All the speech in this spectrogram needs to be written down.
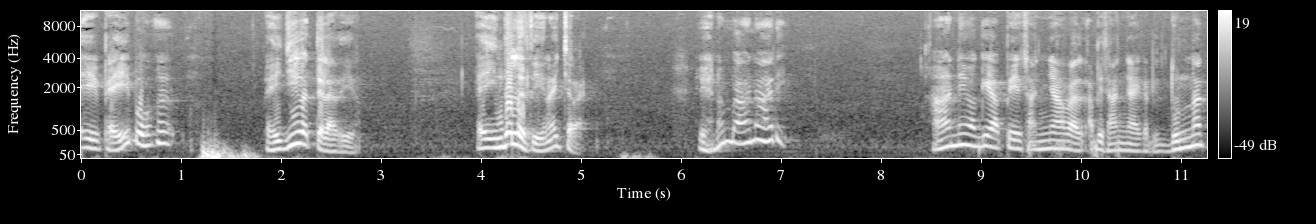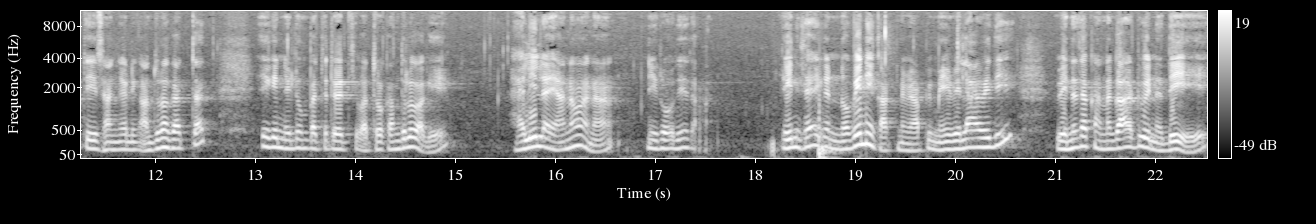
ඒ පැයි බොහොම පැයි ජීවත් වෙලා තියෙනවා. ඒ ඉඳලා තියෙන ඉච්චරයි. එහෙනම් බාන හරි. ආන්නේ වගේ අපේ සංඥාවල් අපි සංඥායකට දුන්නත් ඒ සංඥා වලින් අඳුනගත්තත් ඒකේ නෙළුම් පැත්තට වැටි වතුර කඳුල වගේ හැලිලා යනවනම් Nirodhe තමයි. ඒ නිසා ඒක නොවෙන එකක් නෙමෙයි. අපි මේ වෙලාවේදී වෙනද කනගාටු වෙන දේ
